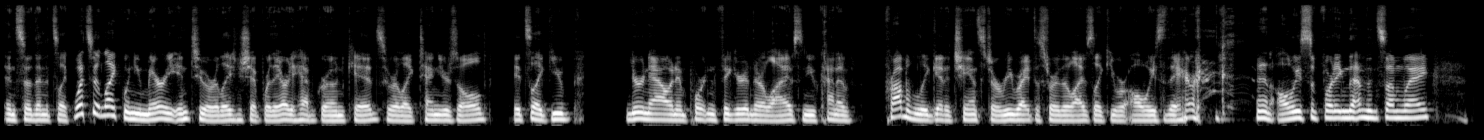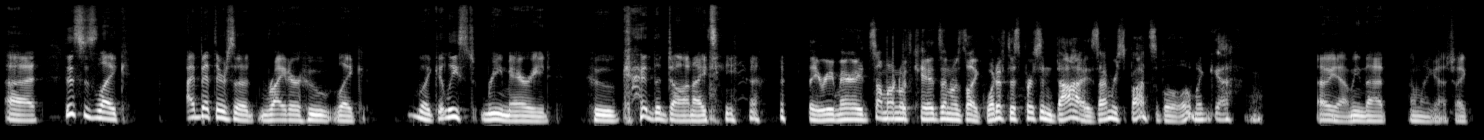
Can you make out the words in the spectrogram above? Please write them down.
And so then it's like, what's it like when you marry into a relationship where they already have grown kids who are like 10 years old? It's like you you're now an important figure in their lives and you kind of probably get a chance to rewrite the story of their lives like you were always there and always supporting them in some way. Uh, this is like, I bet there's a writer who like, like at least remarried who had the Dawn idea. They remarried someone with kids and was like, what if this person dies? I'm responsible. Oh my God. oh yeah, I mean that. Oh my gosh, like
